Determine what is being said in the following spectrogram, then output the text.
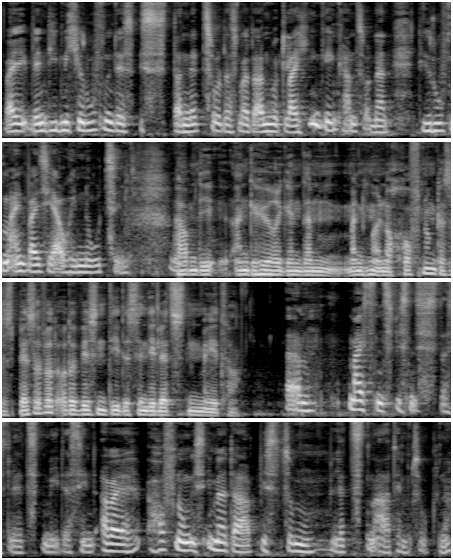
Weil wenn die mich rufen, das ist dann nicht so, dass man da nur gleich hingehen kann, sondern die rufen ein, weil sie auch in Not sind. Haben die Angehörigen dann manchmal noch Hoffnung, dass es besser wird oder wissen die, das sind die letzten Meter? Ähm, meistens wissen sie, dass die letzten Meter sind. Aber Hoffnung ist immer da bis zum letzten Atemzug. Ne?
